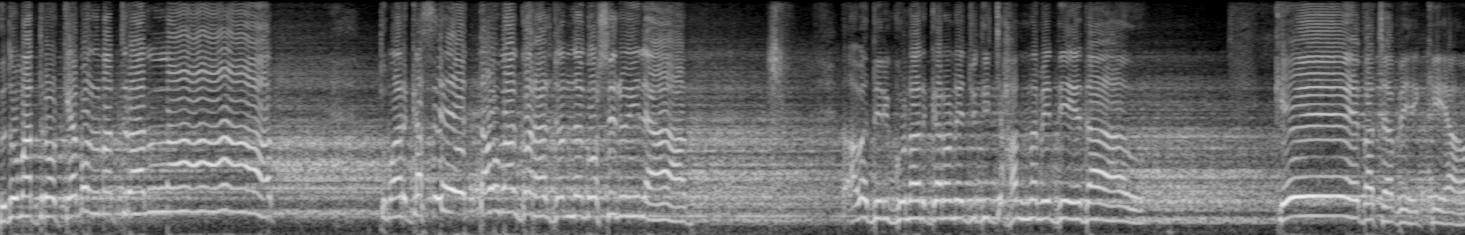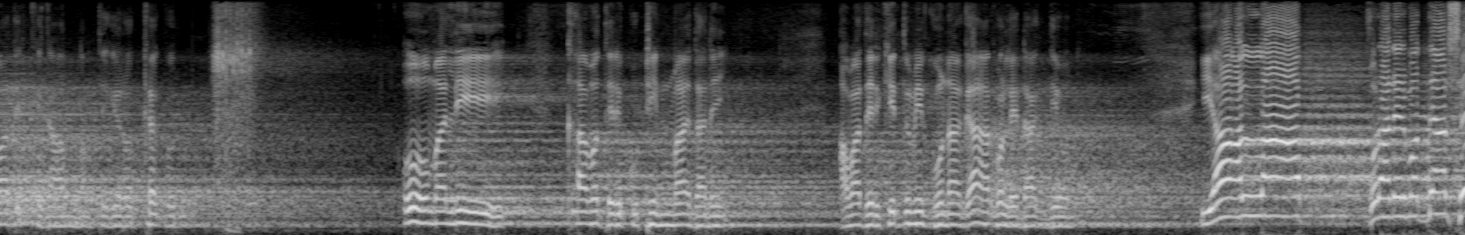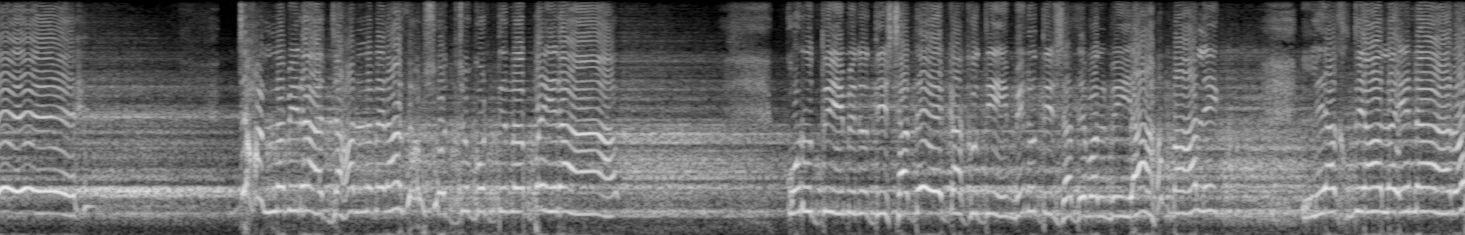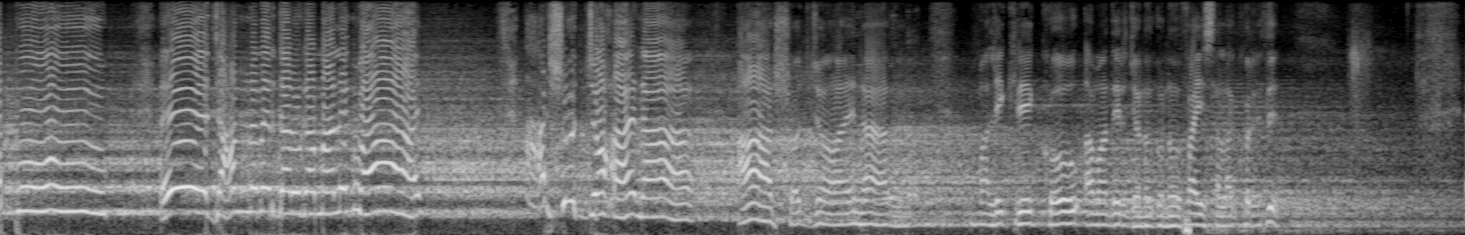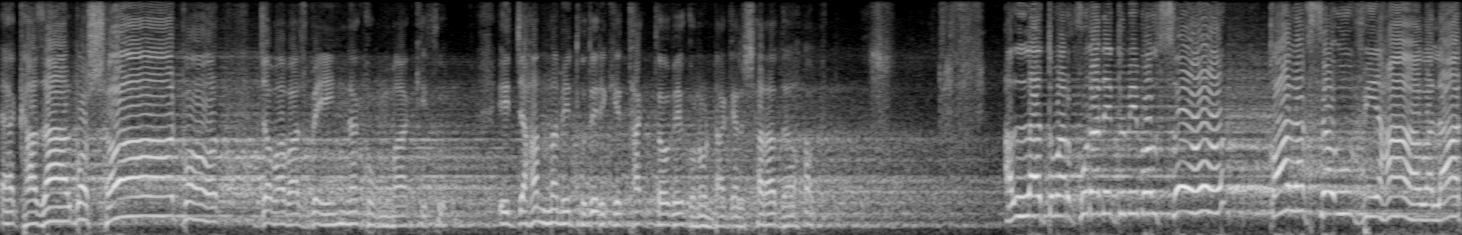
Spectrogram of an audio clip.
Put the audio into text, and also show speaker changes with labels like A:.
A: শুধুমাত্র কেবলমাত্র আল্লাহ। তোমার কাছে তাওবা করার জন্য বসে রইলাম। আমাদের গুনার কারণে যদি জাহান্নামে দিয়ে দাও, কে বাঁচাবে? কে আমাদেরকে জাহান্নাম থেকে রক্ষা করবে? ও মালিক, কামতের কঠিন ময়দানে আমাদেরকে তুমি গুনাগার বলে ডাক দিও ইয়া আল্লাহ কোরআনের মধ্যে আসে, জাহান্নামীরা জাহান্নামের আজাব সহ্য করতে না পাইরা করুতি মিনতির সাথে, কাকুতি মিনতির সাথে বলবি, ইয়া মালিক লিয়াকদি আলাইনা রব্বুক। এ জাহান্নামের দারোগা মালিক ভাই, আর সহ্য হয় না, আর সহ্য হয় না। মালিক রে কৌ আমাদের জন্য কোনো ফাইসালা করে দে। এক হাজার বছর পর জবাব আসবে, ইন্না কুম্মা কিছু এই জাহান নামে তোদেরকে থাকতে হবে, কোনো ডাকের সারা দেওয়া হবে আল্লাহ তোমার কোরআনে তুমি বলছো কলাক্সা উফিহা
